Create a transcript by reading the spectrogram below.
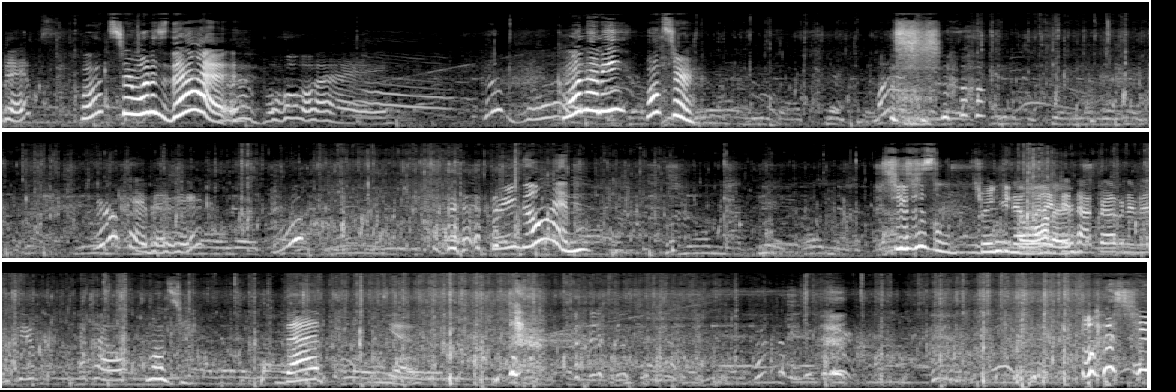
Bips. Monster, what is that? Good boy. Good boy. Come on, honey. Monster. You're okay, baby. Where are you going? She's just drinking You know what I did not grab and I meant to? A towel. Monster. That, yes. what is she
